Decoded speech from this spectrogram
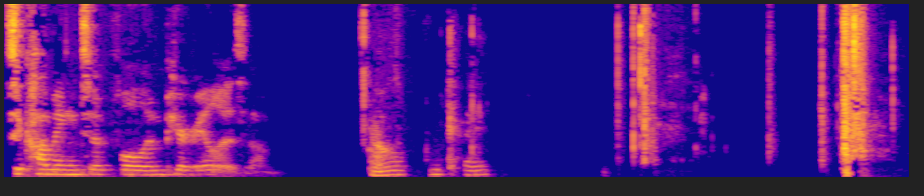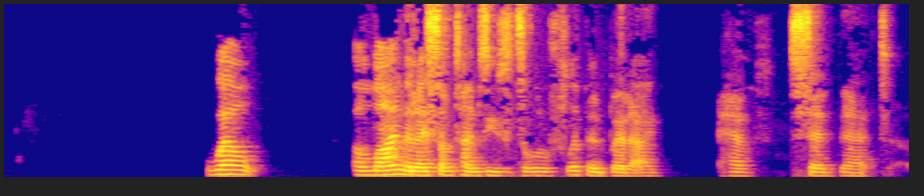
succumbing to full imperialism? Oh, okay. Well, a line that I sometimes use, it's a little flippant, but I have said that uh,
